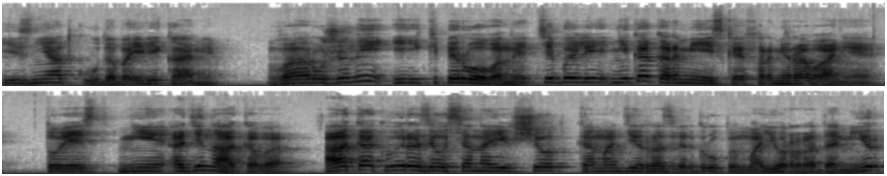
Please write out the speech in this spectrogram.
из ниоткуда боевиками. Вооружены и экипированы те были не как армейское формирование, то есть не одинаково, А как выразился на их счет командир разведгруппы майор Радомир,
